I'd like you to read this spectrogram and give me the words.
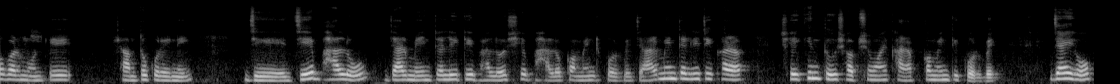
আবার মনকে শান্ত করে নেই। যে যে ভালো, যার মেন্টালিটি ভালো, সে ভালো কমেন্ট করবে। যার মেন্টালিটি খারাপ, সে কিন্তু সবসময় খারাপ কমেন্টই করবে। যাই হোক,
